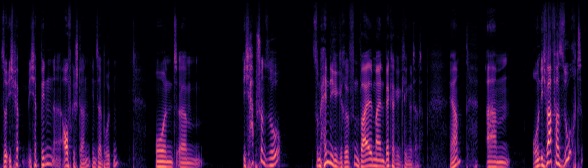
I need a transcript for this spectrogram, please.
So, ich, hab, ich hab, bin aufgestanden in Saarbrücken und ähm, ich habe schon so zum Handy gegriffen, weil mein Wecker geklingelt hat. Ja, ähm, und ich war versucht,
